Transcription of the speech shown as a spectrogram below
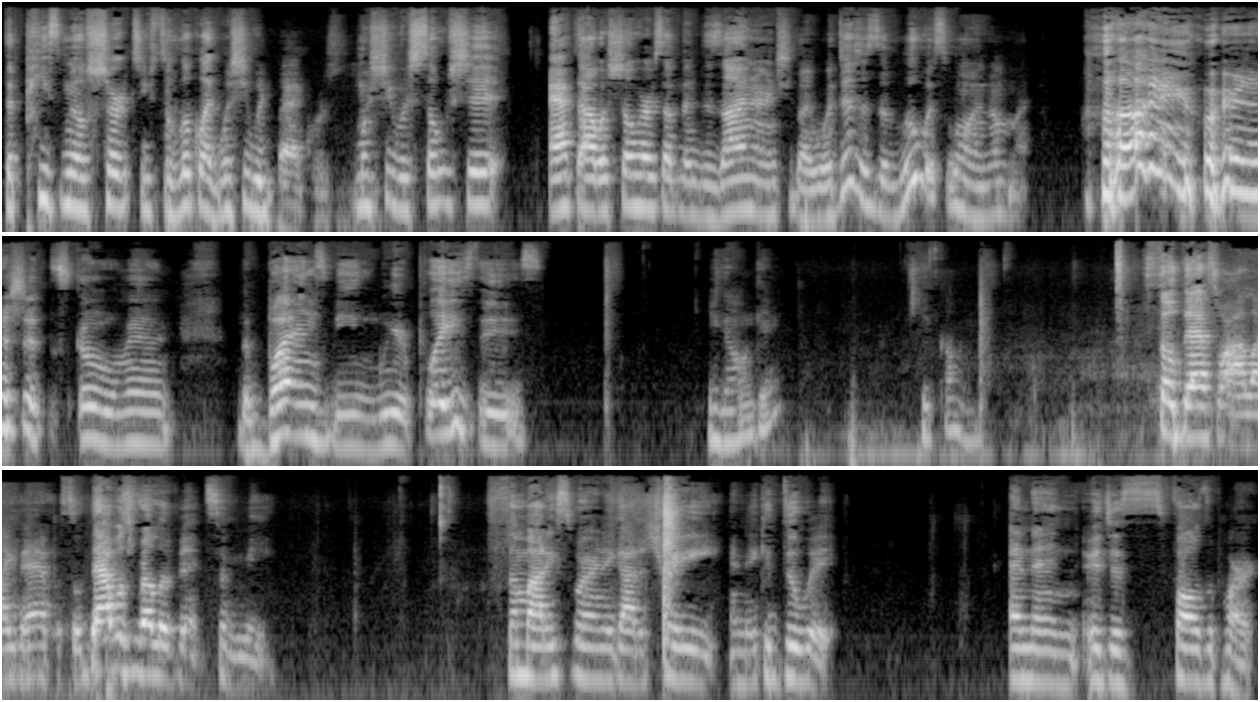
The piecemeal shirts used to look like when she would backwards. when she would sew shit. After I would show her something designer, and she'd be like, "Well, this is the Lewis one." I'm like, "I ain't wearing that shit to school, man. The buttons be in weird places." You going gay? Keep going. So that's why I like that episode. That was relevant to me. Somebody swearing they got a trade and they could do it, and then it just falls apart.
